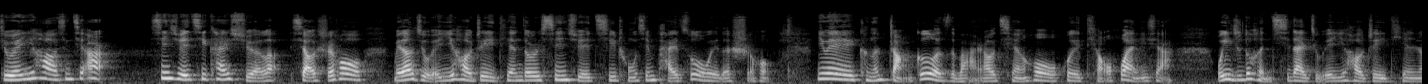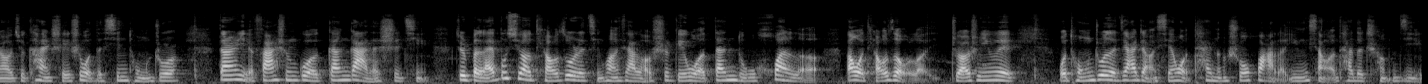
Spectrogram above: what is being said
九月一号，星期二，新学期开学了。小时候，每到九月一号这一天，都是新学期重新排座位的时候，因为可能长个子吧，然后前后会调换一下。我一直都很期待九月一号这一天，然后去看谁是我的新同桌。当然，也发生过尴尬的事情，就是本来不需要调座的情况下，老师给我单独换了，把我调走了。主要是因为我同桌的家长嫌我太能说话了，影响了他的成绩，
